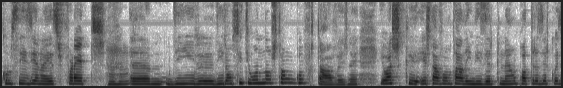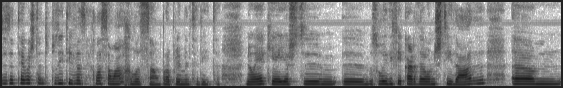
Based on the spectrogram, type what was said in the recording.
como se dizia, não é? Esses fretes uhum. de, ir, de ir a um sítio onde não estão confortáveis, né? Eu acho que esta vontade em dizer que não pode trazer coisas até bastante positivas em relação à relação propriamente dita, não é? Que é este uh, solidificar da honestidade. Um,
